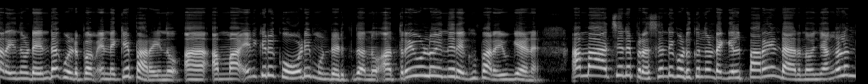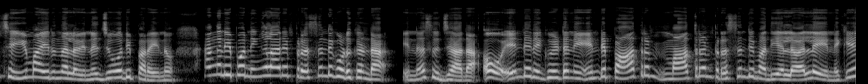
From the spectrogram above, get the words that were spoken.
അറിയുന്നുണ്ട് എന്താ കുഴപ്പം എന്നൊക്കെ പറയുന്നു. അമ്മ എനിക്കൊരു കോടി മുണ്ടെടുത്തു തന്നു. അത്രയേ ഉള്ളൂ എന്ന് രഘു പറയുകയാണ്. അമ്മ അച്ഛന് പ്രസന്റ് കൊടുക്കുന്നുണ്ടെങ്കിൽ പറയണ്ടായിരുന്നോ? ഞങ്ങളും ചെയ്യുമായിരുന്നല്ലോ എന്ന് ജ്യോതി പറയുന്നു. അങ്ങനെ ഇപ്പോൾ നിങ്ങൾ ആരും പ്രസന്റ് കൊടുക്കണ്ട എന്ന് സുജാത. ഓ എന്റെ രഘുവേട്ടനെ എന്റെ പാത്രം മാത്രം പ്രസന്റ് മതിയല്ലോ അല്ലേ എന്നൊക്കെ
